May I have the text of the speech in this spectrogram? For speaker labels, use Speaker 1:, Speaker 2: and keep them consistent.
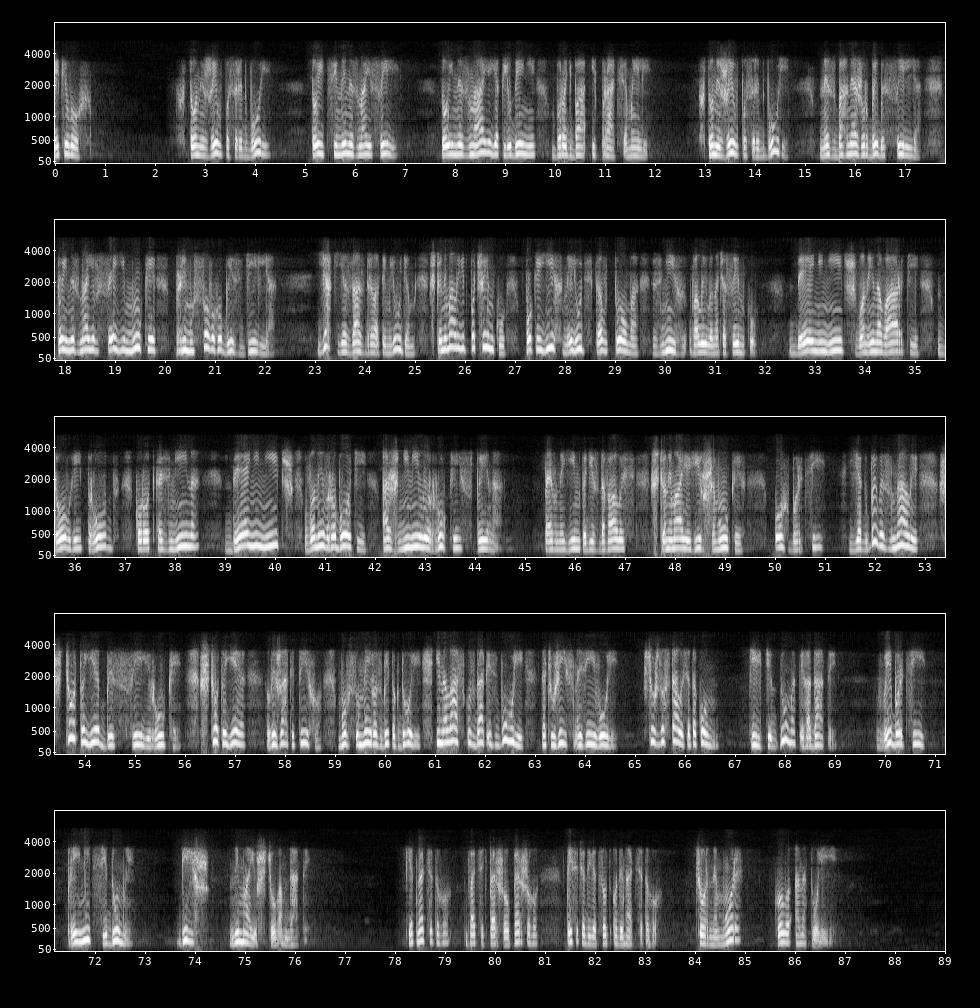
Speaker 1: Епілог Хто не жив посеред бурі, той ціни не знає силі, той не знає, як людині боротьба і праця милі. Хто не жив посеред бурі, не збагне журби безсилля, той не знає всеї муки примусового безділля. Як я заздрила тим людям, що не мали відпочинку, поки їх нелюдська втома з ніг валила на часинку. День і ніч вони на варті, довгий труд, коротка зміна, день і ніч вони в роботі, аж німіли руки й спина. Певне, їм тоді здавалось, що немає гірше муки. Ох, борці, якби ви знали, що то є безсилі руки, що то є лежати тихо, мов сумний розбиток долі, і на ласку здатись бурі та чужій сназі й волі. Що ж зосталося такому? Тільки думати, гадати. Ви, борці, прийміть ці думи, більш не маю що вам дати. 15.21.1.1911 Чорне море коло Анатолії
